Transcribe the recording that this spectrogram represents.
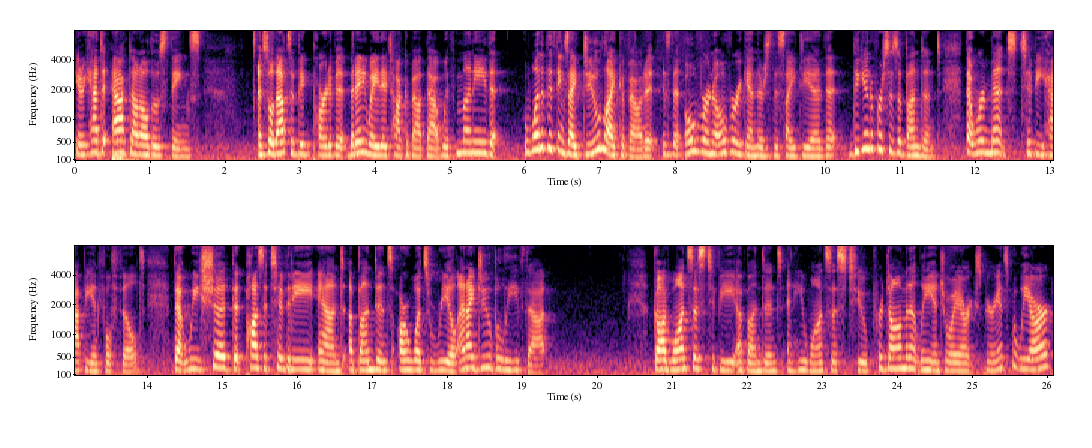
you know, he had to act on all those things, and so that's a big part of it. But anyway, they talk about that with money. That one of the things I do like about it is that over and over again, there's this idea that the universe is abundant, that we're meant to be happy and fulfilled, that we should, that positivity and abundance are what's real. And I do believe that. God wants us to be abundant and He wants us to predominantly enjoy our experience, but we are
